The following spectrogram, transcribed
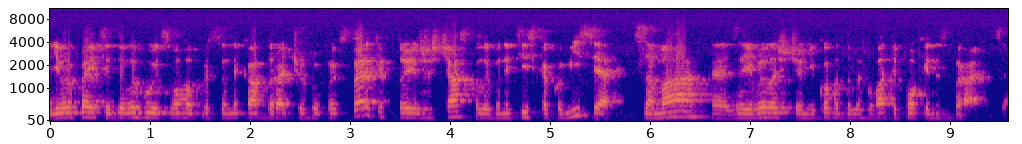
європейці делегують свого представника в дорадчу групу експертів в той же час, коли Венеційська комісія сама е, заявила, що нікого делегувати поки не збирається.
